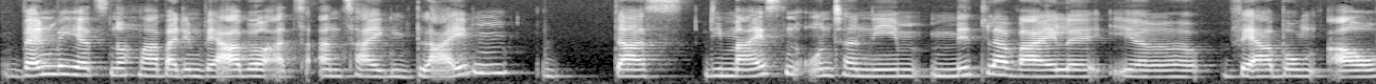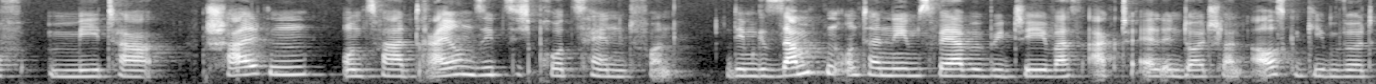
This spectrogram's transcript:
wenn wir jetzt nochmal bei den Werbeanzeigen bleiben, dass die meisten Unternehmen mittlerweile ihre Werbung auf Meta schalten. Und zwar 73 Prozent von dem gesamten Unternehmenswerbebudget, was aktuell in Deutschland ausgegeben wird,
